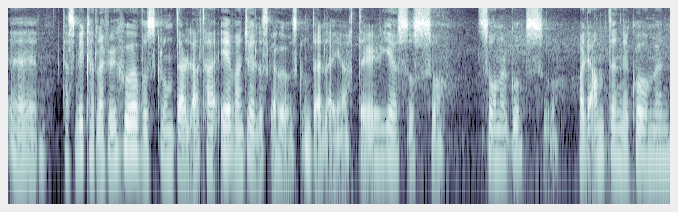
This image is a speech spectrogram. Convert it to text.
eh det som vi kallar för hövosgrundarla att ha evangeliska hövosgrundarla att det är Jesus och son Guds så har anden är kommen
